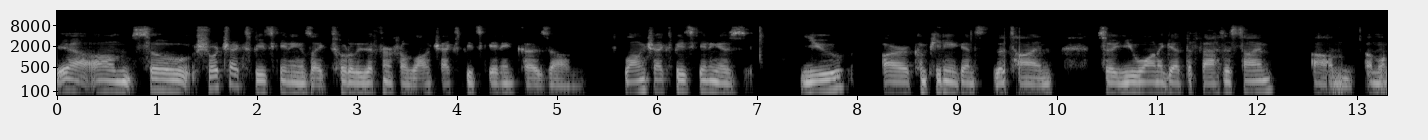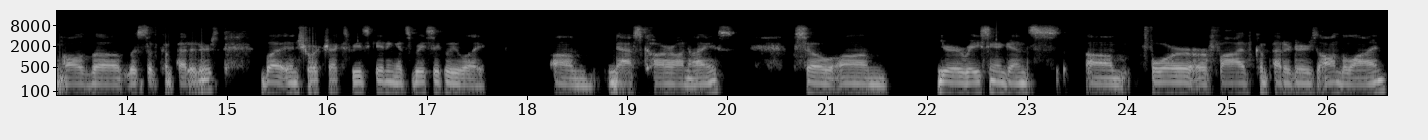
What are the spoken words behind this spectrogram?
Yeah, um, so short track speed skating is like totally different from long track speed skating because um, long track speed skating is you are competing against the time. So you want to get the fastest time um, among all the list of competitors. But in short track speed skating, it's basically like um, NASCAR on ice. So um, you're racing against um, four or five competitors on the line,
